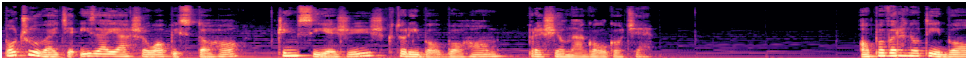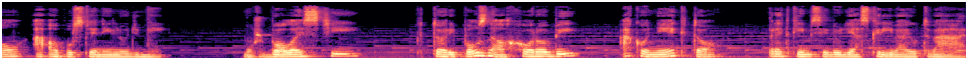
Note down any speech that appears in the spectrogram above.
Počúvajte Izajášov opis toho, čím si Ježíš, ktorý bol Bohom, prešiel na Golgote. Opovrhnutý bol a opustený ľuďmi. Muž bolesti, ktorý poznal choroby ako niekto, pred kým si ľudia skrývajú tvár.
